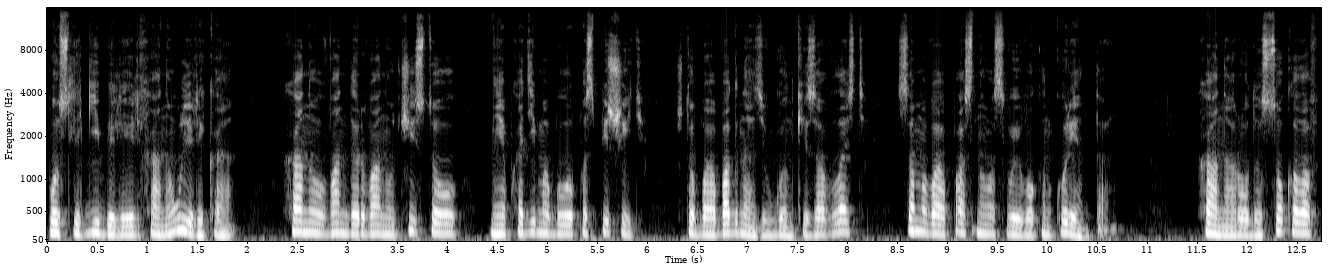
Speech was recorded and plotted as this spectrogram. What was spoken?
После гибели Ильхана Ульрика хану Вандервану Чистоу необходимо было поспешить, чтобы обогнать в гонке за власть самого опасного своего конкурента – хана рода Соколов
